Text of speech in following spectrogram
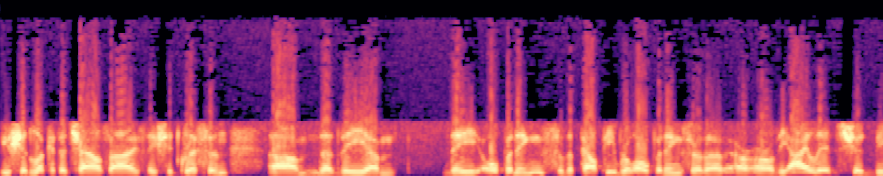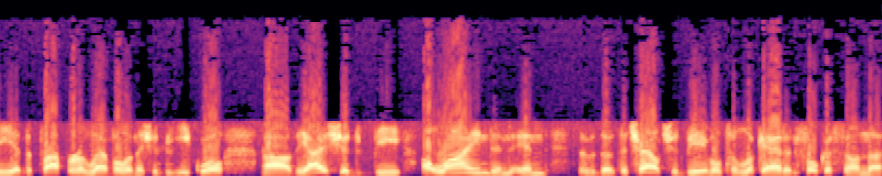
you should look at the child's eyes; they should glisten. Um, the the um, the openings, so the palpebral openings, or the or, or the eyelids should be at the proper level, and they should be equal. Uh, the eyes should be aligned, and and the, the the child should be able to look at and focus on the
